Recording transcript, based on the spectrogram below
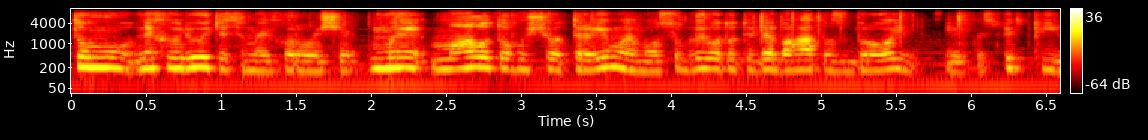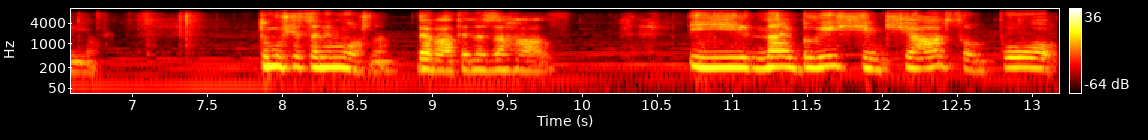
Тому не хвилюйтеся, мої хороші. Ми мало того, що отримуємо, особливо тут іде багато зброї, якось підпільно. Тому що це не можна давати на загал. І найближчим часом по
